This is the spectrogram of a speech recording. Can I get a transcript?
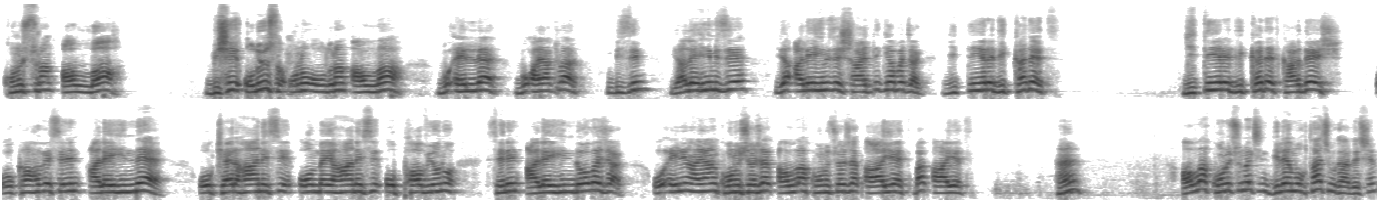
Konuşturan Allah. Bir şey oluyorsa onu olduran Allah. Bu eller, bu ayaklar bizim ya lehimize ya aleyhimize şahitlik yapacak. Gittiğin yere dikkat et. Gittiğin yere dikkat et kardeş. O kahve senin aleyhinde. O kerhanesi, o meyhanesi, o pavyonu senin aleyhinde olacak. O elin ayağın konuşacak. Allah konuşacak. Ayet. Bak ayet. He? Allah konuşmak için dile muhtaç mı kardeşim?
